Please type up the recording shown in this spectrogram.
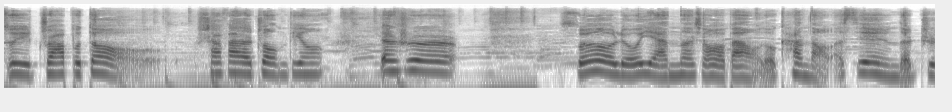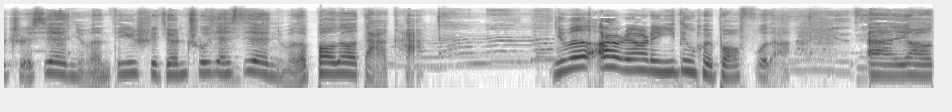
所以抓不到沙发的壮丁。但是所有留言的小伙伴我都看到了，谢谢你们的支持，谢谢你们第一时间出现，谢谢你们的报道打卡，你们二零二零一定会暴富的。呃，要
